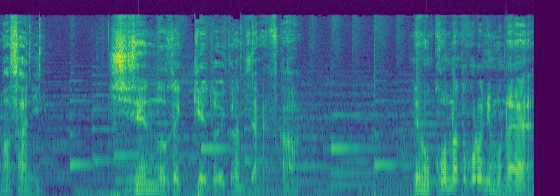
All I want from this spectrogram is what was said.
まさに自然の絶景という感じじゃないですか？でもこんなところにもね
